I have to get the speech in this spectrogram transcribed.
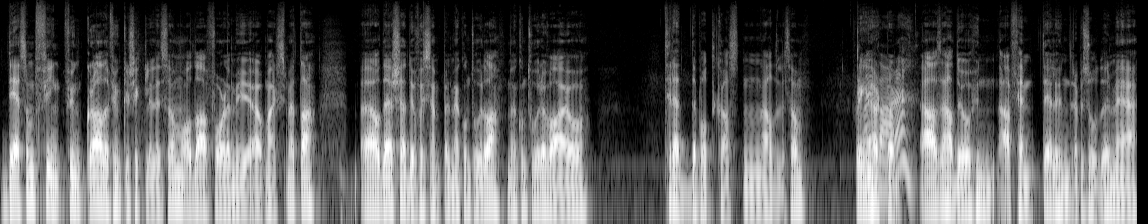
Det som funker, da, det funker skikkelig, liksom, og da får det mye oppmerksomhet, da. Eh, og det skjedde jo f.eks. med Kontoret, da. Men Kontoret var jo tredje podkasten jeg hadde, liksom. For ingen hørte om? Ja, så jeg hadde jo hun- 50 eller 100 episoder med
